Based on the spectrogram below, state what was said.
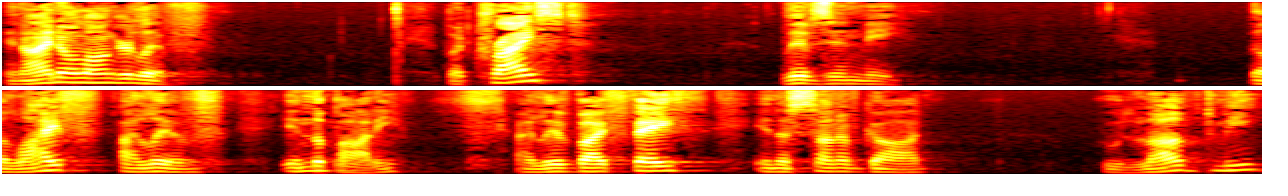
and I no longer live, but Christ lives in me. The life I live in the body, I live by faith in the Son of God who loved me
